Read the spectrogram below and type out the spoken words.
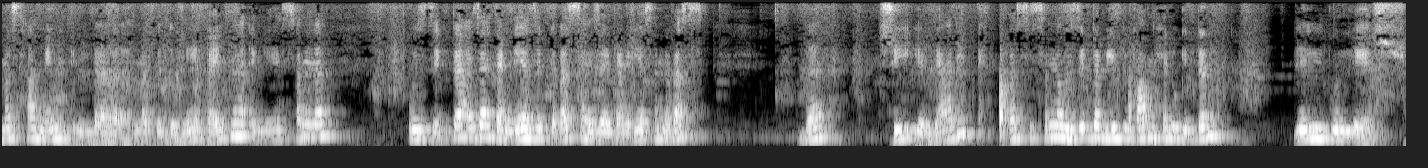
مسحة من المادة الدهنية بتاعتنا اللي هي السمنة والزبدة عايزاها تعمليها زبدة بس عايزاها تعمليها سمنة بس. ده شيء يرجع لك. بس السمنة والزبدة بيدوا طعم حلو جدا للجلاش.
